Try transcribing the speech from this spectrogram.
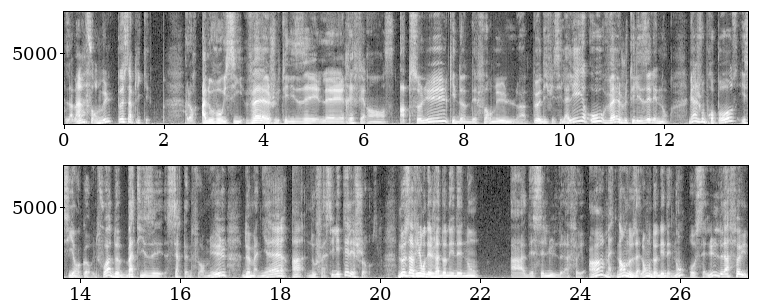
La même formule peut s'appliquer. Alors, à nouveau ici, vais-je utiliser les références absolues qui donnent des formules un peu difficiles à lire ou vais-je utiliser les noms? Eh Bien, je vous propose, ici encore une fois, de baptiser certaines formules de manière à nous faciliter les choses. Nous avions déjà donné des noms à des cellules de la feuille 1, maintenant nous allons donner des noms aux cellules de la feuille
